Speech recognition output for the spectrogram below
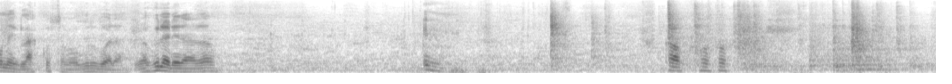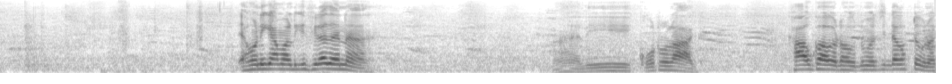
অনেক লাখ করছে আমার গুরু বলা রকিলা ডেরা এখনই কি আমার দিকে ফিরা যায় না? আরে, কত লাগ খাও খাও ঢক তোমার চিন্তা করতে না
